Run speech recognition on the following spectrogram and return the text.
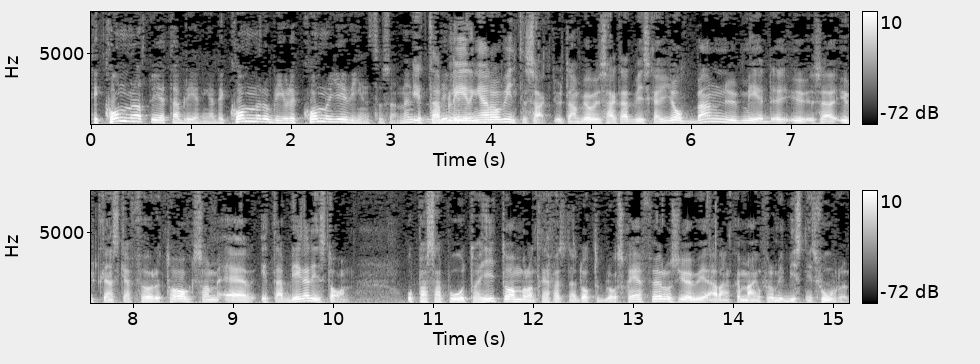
det kommer att bli etableringar, det kommer att bli och det kommer att ge vinst och så. Men det Etableringar har vi inte sagt, utan vi har sagt att vi ska jobba nu med eh, så här, utländska företag som är etablerade i stan och passa på att ta hit dem och de träffar sina dotterbolagschefer och så gör vi arrangemang för dem i Business Forum.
